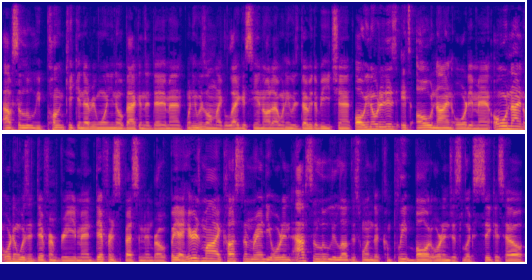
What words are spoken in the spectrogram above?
absolutely punt kicking everyone, you know, back in the day, man. When he was on like Legacy and all that, when he was WWE champ. Oh, you know what it is? It's 09 Orton, man. 09 Orton was a different breed, man. Different specimen, bro. But yeah, here's my custom Randy Orton. Absolutely love this one. The complete bald Orton just looks sick as hell.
